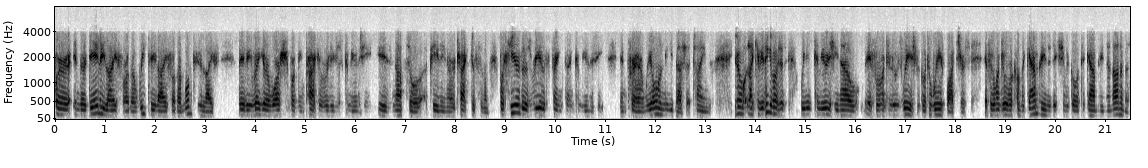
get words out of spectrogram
where in their daily life or their weekly life or their monthly life, maybe regular worship or being part of a religious community is not so appealing or attractive to them. But here there's real strength and community in prayer, and we all need that at times. You know, like if you think about it, we need community now. If we want to lose weight, we go to Weight Watchers. If we want to overcome a gambling addiction, we go to Gambling Anonymous.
